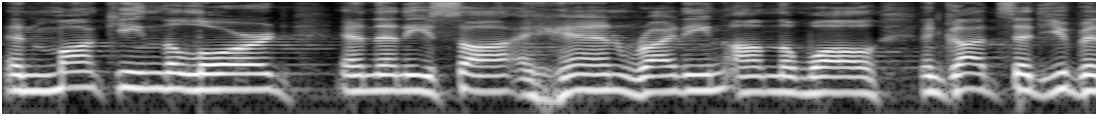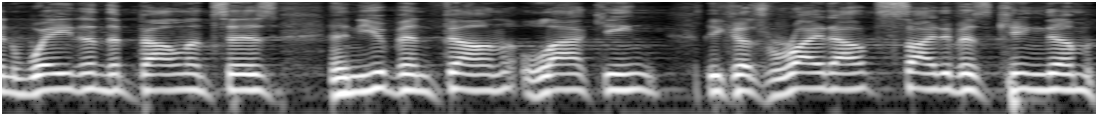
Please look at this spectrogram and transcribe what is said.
and mocking the Lord. And then he saw a hand writing on the wall. And God said, You've been weighed in the balances and you've been found lacking because right outside of his kingdom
